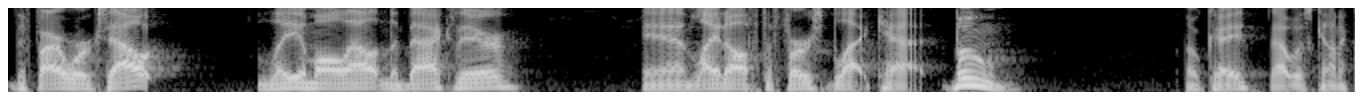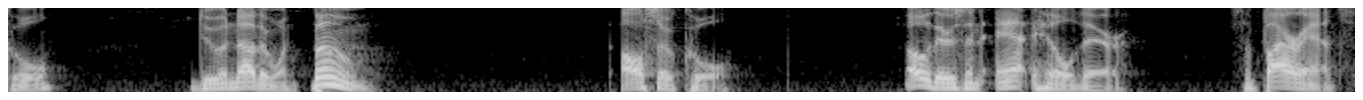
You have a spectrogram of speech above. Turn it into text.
the fireworks out, lay them all out in the back there, and light off the first black cat. Boom. Okay, that was kind of cool. Do another one. Boom. Also cool. Oh, there's an ant hill there. Some fire ants.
